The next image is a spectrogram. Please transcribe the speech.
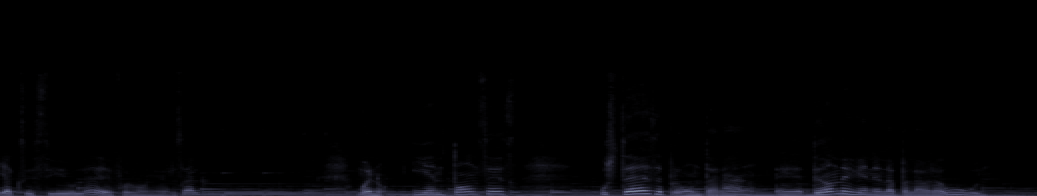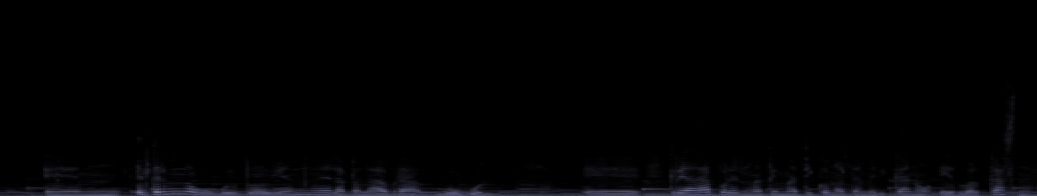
y accesible de forma universal. Bueno, y entonces ustedes se preguntarán, eh, ¿de dónde viene la palabra Google? Em, el término Google proviene de la palabra Google, eh, creada por el matemático norteamericano Edward Kastner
